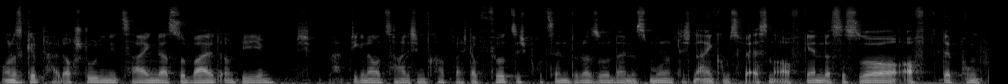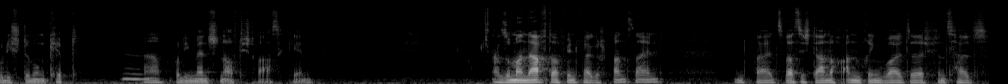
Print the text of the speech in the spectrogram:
Und es gibt halt auch Studien, die zeigen, dass sobald irgendwie, ich habe die genaue Zahl nicht im Kopf, weil ich glaube 40 Prozent oder so deines monatlichen Einkommens für Essen raufgehen, das ist so oft der Punkt, wo die Stimmung kippt, mhm. ja, wo die Menschen auf die Straße gehen. Also man darf da auf jeden Fall gespannt sein. Jedenfalls, was ich da noch anbringen wollte, ich finde es halt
